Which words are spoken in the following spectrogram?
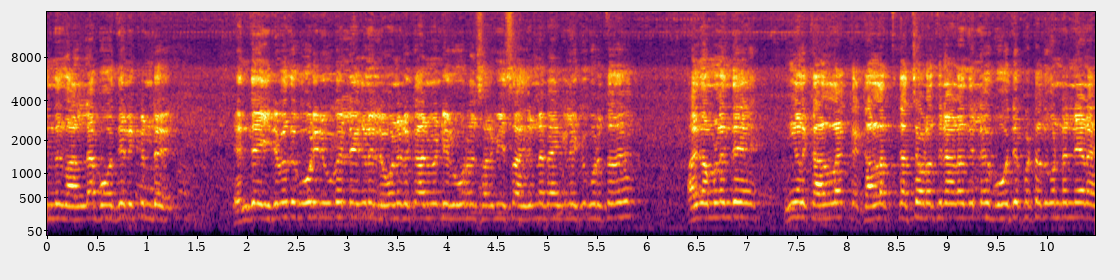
എന്ന് നല്ല ബോധ്യം എനിക്കുണ്ട് എന്റെ ഇരുപത് കോടി രൂപയല്ലേ നിങ്ങൾ ലോൺ എടുക്കാൻ വേണ്ടി റൂറൽ സർവീസ് സഹകരണ ബാങ്കിലേക്ക് കൊടുത്തത്? അത് നമ്മളെന്തേ നിങ്ങൾ കള്ള കള്ള കച്ചവടത്തിനാണെന്നില്ല ബോധ്യപ്പെട്ടത് കൊണ്ട് തന്നെയാണ്.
